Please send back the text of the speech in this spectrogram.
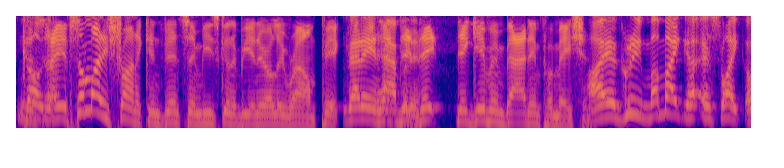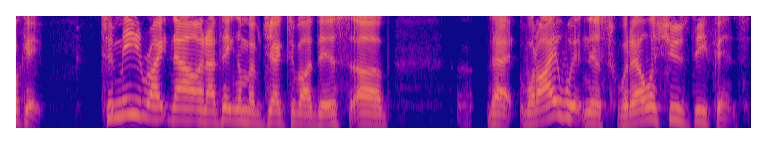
Because no, no. if somebody's trying to convince him he's going to be an early round pick, that ain't they, happening. They, they, they, give him bad information. I agree. Mike, uh, it's like, okay, to me right now, and I think I'm objective about this, uh, that what I witnessed with LSU's defense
